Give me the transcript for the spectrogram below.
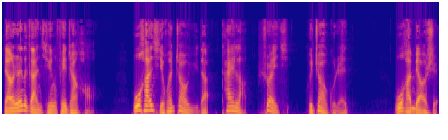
两人的感情非常好。吴涵喜欢赵宇的开朗、帅气，会照顾人。吴涵表示，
